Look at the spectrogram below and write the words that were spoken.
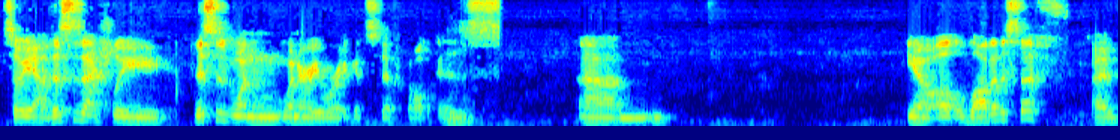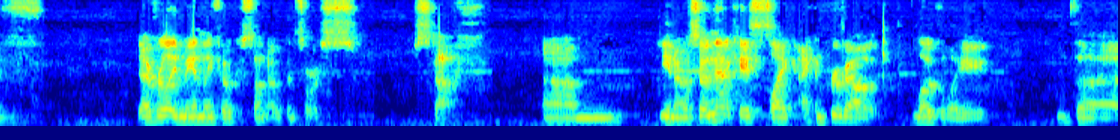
so yeah, this is actually this is one one area where it gets difficult is, mm-hmm. um, you know, a, a lot of the stuff I've I've really mainly focused on open source stuff. Um, you know, so in that case, it's like I can prove out locally the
